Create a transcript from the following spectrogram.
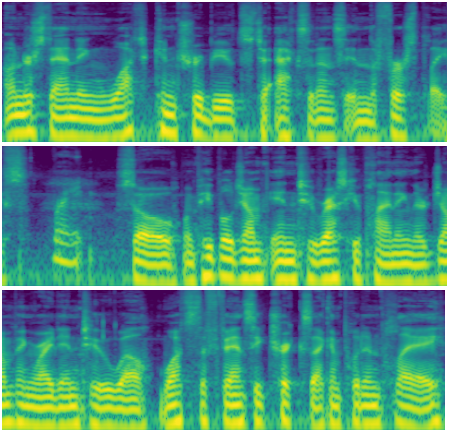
understanding what contributes to accidents in the first place. Right. So when people jump into rescue planning, they're jumping right into, well, what's the fancy tricks I can put in play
